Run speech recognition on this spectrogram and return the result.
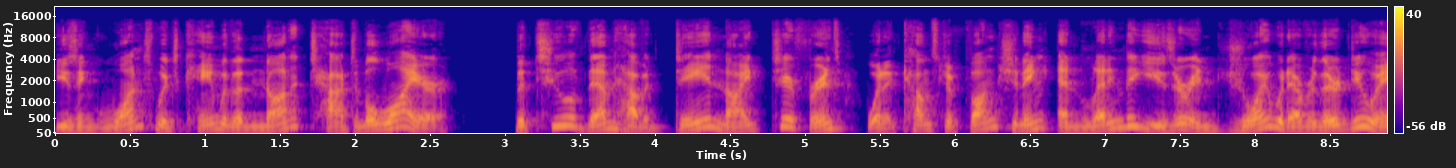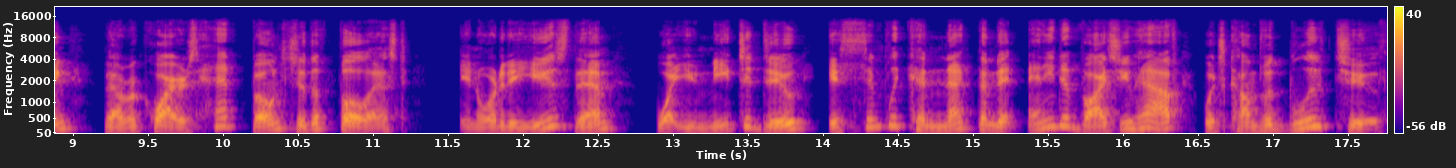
using ones which came with a non attachable wire. The two of them have a day and night difference when it comes to functioning and letting the user enjoy whatever they're doing that requires headphones to the fullest. In order to use them, what you need to do is simply connect them to any device you have which comes with Bluetooth.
